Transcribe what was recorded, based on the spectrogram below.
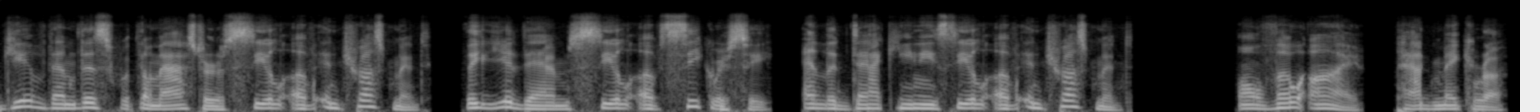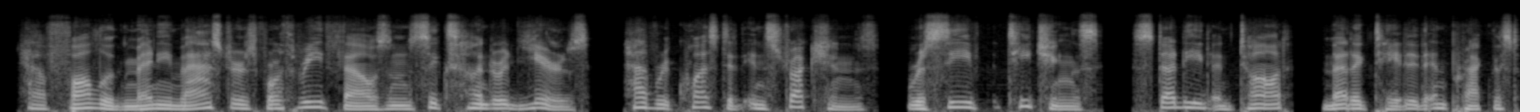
Give them this with the Master's seal of entrustment, the Yidam seal of secrecy, and the Dakini seal of entrustment. Although I, Padmakara, have followed many masters for 3,600 years, have requested instructions, received teachings, studied and taught, meditated and practiced,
